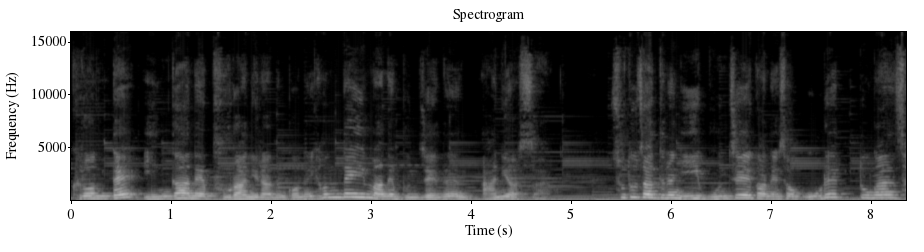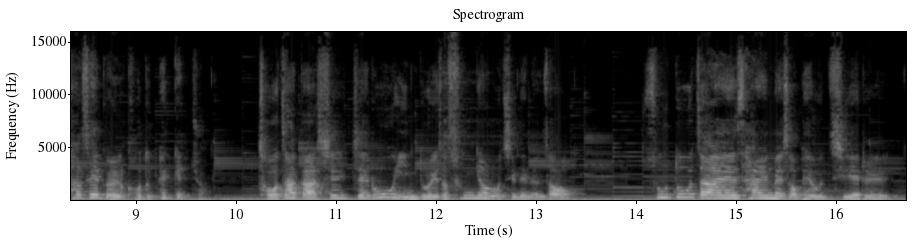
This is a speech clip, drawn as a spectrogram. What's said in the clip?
그런데 인간의 불안이라는 거는 현대인만의 문제는 아니었어요. 수도자들은 이 문제에 관해서 오랫동안 사색을 거듭했겠죠. 저자가 실제로 인도에서 숙녀로 지내면서 수도자의 삶에서 배운 지혜를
